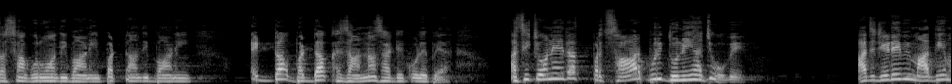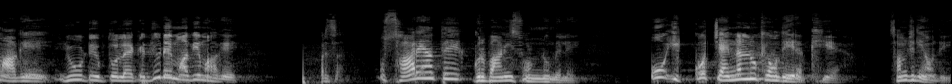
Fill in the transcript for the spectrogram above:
ਦਸਾਂ ਗੁਰੂਆਂ ਦੀ ਬਾਣੀ ਭੱਟਾਂ ਦੀ ਬਾਣੀ ਐਡਾ ਵੱਡਾ ਖਜ਼ਾਨਾ ਸਾਡੇ ਕੋਲੇ ਪਿਆ। ਅਸੀਂ ਚਾਹੁੰਦੇ ਹਾਂ ਇਹਦਾ ਪ੍ਰਸਾਰ ਪੂਰੀ ਦੁਨੀਆ 'ਚ ਹੋਵੇ। ਅੱਜ ਜਿਹੜੇ ਵੀ ਮਾਧਿਅਮ ਆ ਗਏ, YouTube ਤੋਂ ਲੈ ਕੇ ਜਿਹੜੇ ਮਾਧਿਅਮ ਆ ਗਏ ਪ੍ਰਸਾਰ ਉਹ ਸਾਰਿਆਂ ਤੇ ਗੁਰਬਾਣੀ ਸੁਣਨ ਨੂੰ ਮਿਲੇ। ਉਹ ਇੱਕੋ ਚੈਨਲ ਨੂੰ ਕਿਉਂ ਦੇ ਰੱਖੀ ਹੈ? ਸਮਝ ਨਹੀਂ ਆਉਂਦੀ।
